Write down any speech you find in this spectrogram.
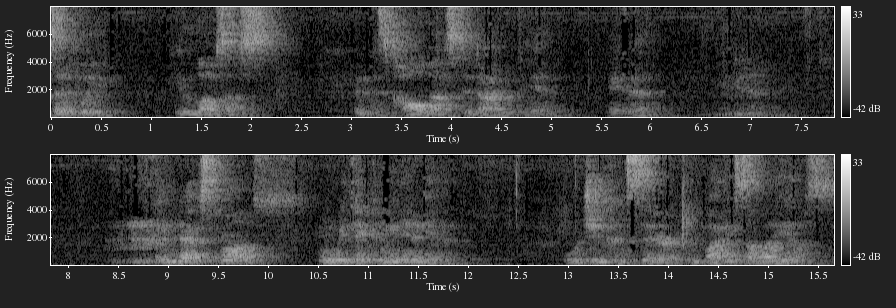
simply He loves us and has called us to dine with Him. Amen. Amen. And next month, when we take communion again, would you consider inviting somebody else?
